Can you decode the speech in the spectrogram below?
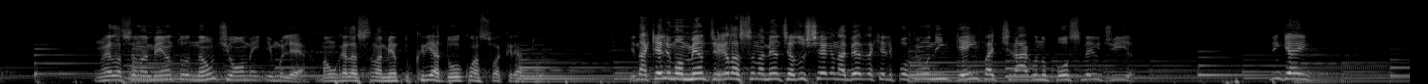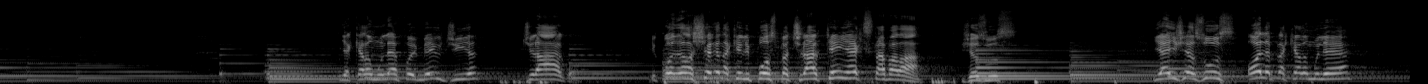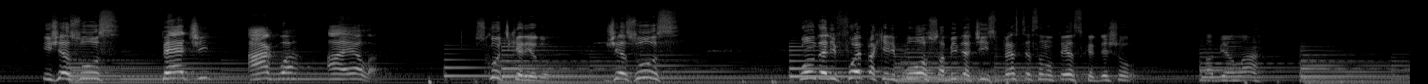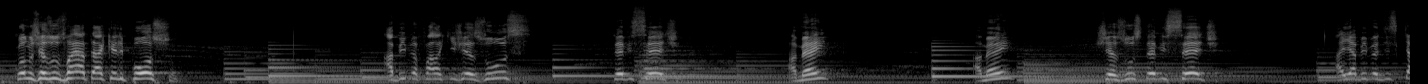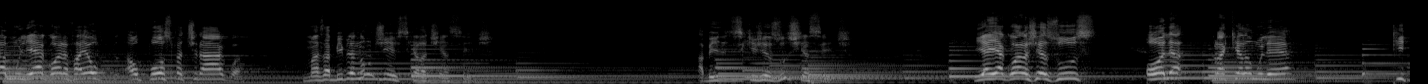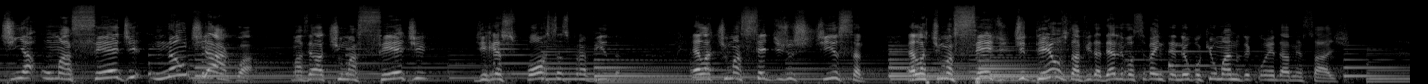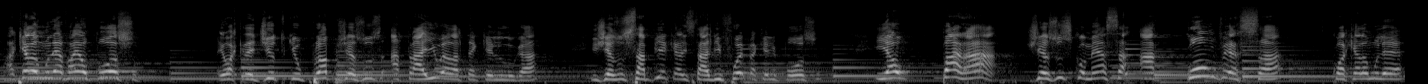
Um relacionamento não de homem e mulher, mas um relacionamento do Criador com a sua criatura. E naquele momento de relacionamento, Jesus chega na beira daquele poço. Meu irmão, ninguém vai tirar água no poço meio-dia. Ninguém. E aquela mulher foi meio-dia tirar água. E quando ela chega naquele poço para tirar, quem é que estava lá? Jesus. E aí Jesus olha para aquela mulher e Jesus pede água a ela. Escute, querido, Jesus, quando ele foi para aquele poço, a Bíblia diz, presta atenção no texto, que ele deixa o Fabiano lá. Quando Jesus vai até aquele poço, a Bíblia fala que Jesus teve sede. Amém? Amém? Jesus teve sede. Aí a Bíblia diz que a mulher agora vai ao, ao poço para tirar água. Mas a Bíblia não diz que ela tinha sede. A Bíblia diz que Jesus tinha sede. E aí agora Jesus olha para aquela mulher que tinha uma sede, não de água, mas ela tinha uma sede de respostas para a vida. Ela tinha uma sede de justiça, ela tinha uma sede de Deus na vida dela, e você vai entender um pouquinho mais no decorrer da mensagem. Aquela mulher vai ao poço. Eu acredito que o próprio Jesus atraiu ela até aquele lugar. E Jesus sabia que ela estava ali, foi para aquele poço. E ao parar, Jesus começa a conversar com aquela mulher.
